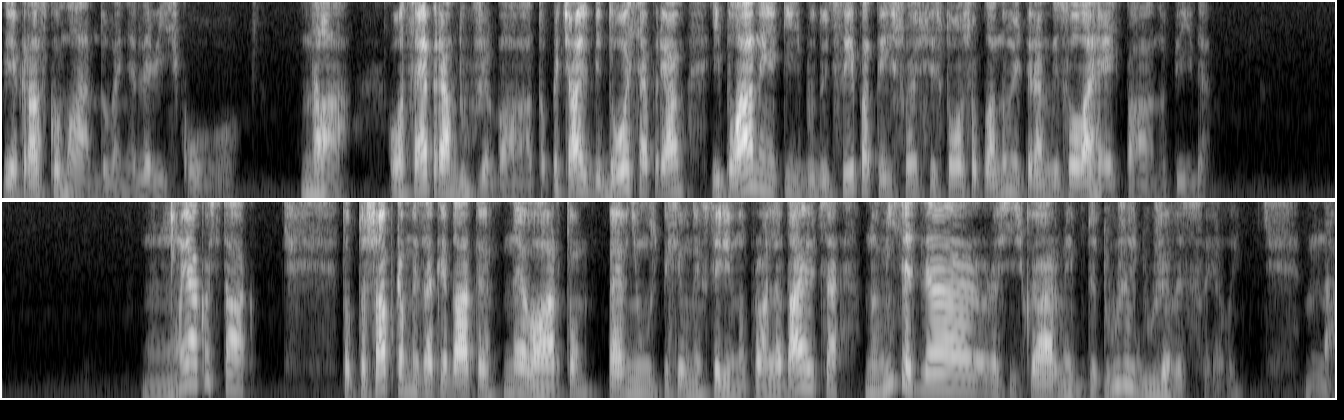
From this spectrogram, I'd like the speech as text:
якраз командування для військового. На. Оце прям дуже багато. Печаль бідося, прям і плани якісь будуть сипати, і щось із того, що планують, прям від слова геть погано піде. Ну, якось так. Тобто шапками закидати не варто. Певні успіхи в них все рівно проглядаються. Ну, місяць для російської армії буде дуже і дуже веселий. На.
